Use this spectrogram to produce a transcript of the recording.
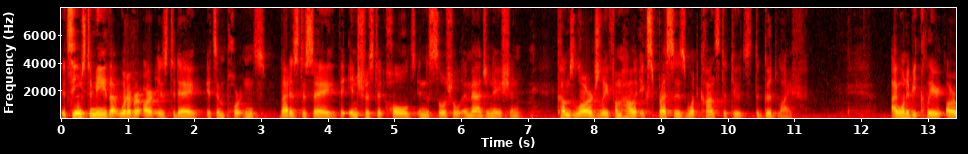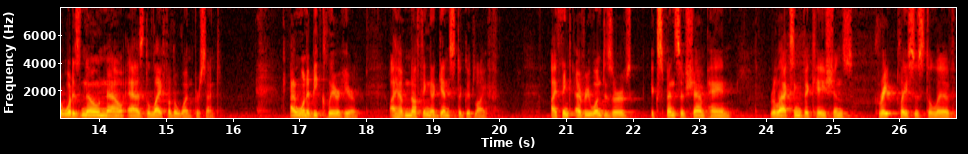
It seems to me that whatever art is today, its importance, that is to say, the interest it holds in the social imagination, comes largely from how it expresses what constitutes the good life. I want to be clear, or what is known now as the life of the 1%. I want to be clear here. I have nothing against a good life. I think everyone deserves expensive champagne, relaxing vacations, great places to live,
